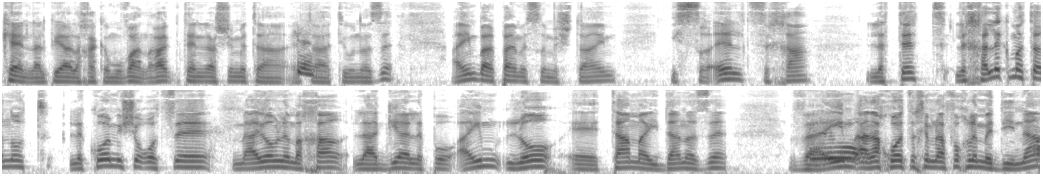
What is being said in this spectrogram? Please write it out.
כן, על פי ההלכה כמובן, רק תן לי להשלים את כן. הטיעון הזה. האם ב-2022 ישראל צריכה לתת, לחלק מתנות לכל מי שרוצה מהיום למחר להגיע לפה? האם לא אה, תם העידן הזה? והאם. אנחנו לא צריכים להפוך למדינה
